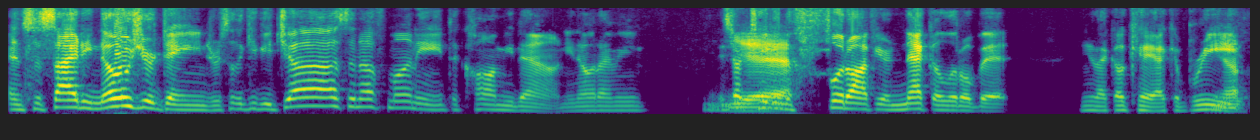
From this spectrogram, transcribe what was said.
and society knows you're dangerous, so they give you just enough money to calm you down. You know what I mean? They start yeah. taking the foot off your neck a little bit, and you're like, okay, I can breathe. Yep.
